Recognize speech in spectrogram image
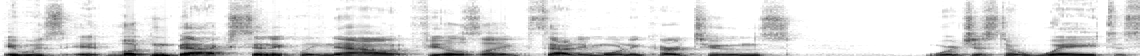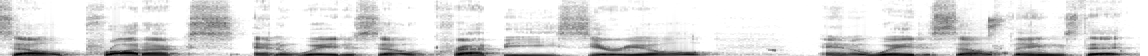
it was it looking back cynically now, it feels like Saturday morning cartoons were just a way to sell products and a way to sell crappy cereal and a way to sell things that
